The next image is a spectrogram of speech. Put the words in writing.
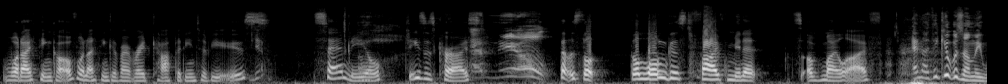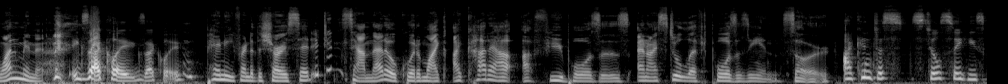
what I think of when I think of our red carpet interviews. Sam Neill. Jesus Christ. Sam Neill. That was the the longest five minutes of my life. And I think it was only one minute. Exactly, exactly. Penny, friend of the show, said it didn't sound that awkward. I'm like, I cut out a few pauses and I still left pauses in. So, I can just still see his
